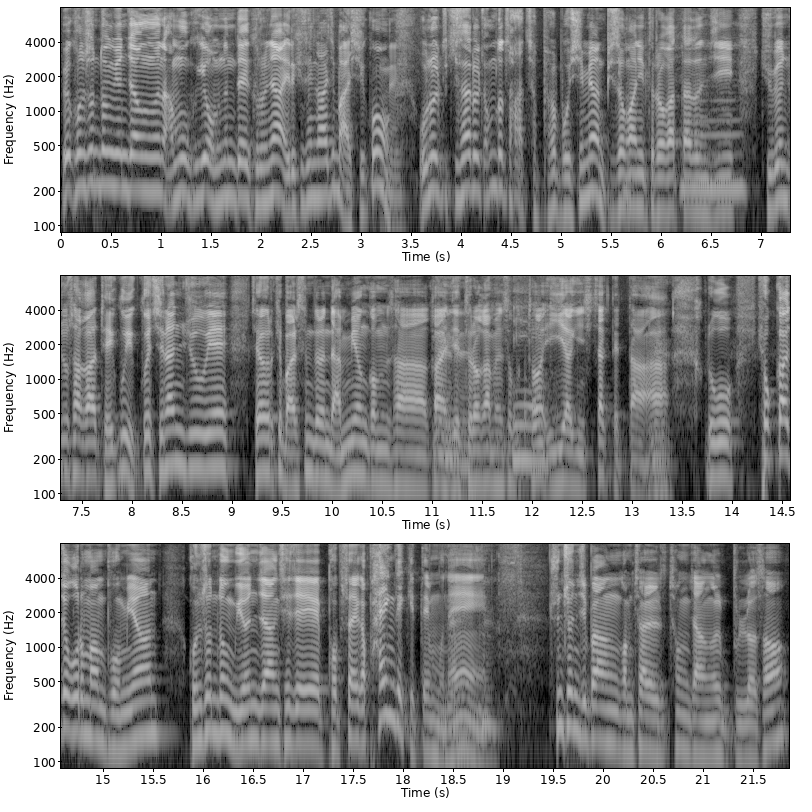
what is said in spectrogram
왜 권선동 위원장은 아무 그게 없는데 그러냐 이렇게 생각하지 마시고 네. 오늘 기사를 좀더 접해보시면 비서관이 들어갔다든지 주변 조사가 되고 있고요. 지난주에 제가 그렇게 말씀드렸는데 안미영 검사가 네네. 이제 들어가면서부터 이 이야기는 시작됐다. 그리고 효과적으로만 보면 권성동 위원장 체제의 법사위가 파행됐기 때문에 춘천지방검찰청장을 불러서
